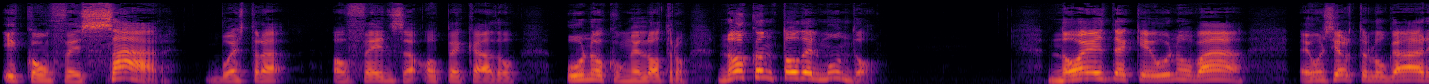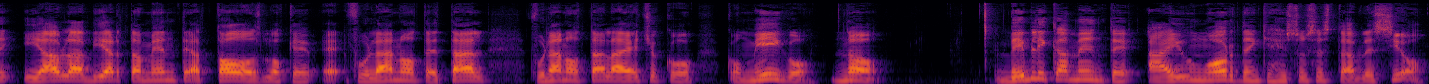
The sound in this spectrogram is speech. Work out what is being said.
y confesar vuestra ofensa o pecado uno con el otro, no con todo el mundo. No es de que uno va en un cierto lugar y habla abiertamente a todos lo que eh, fulano de tal, fulano tal ha hecho conmigo. No, bíblicamente hay un orden que Jesús estableció.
